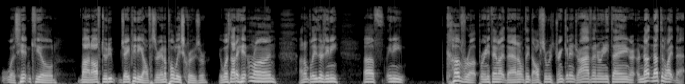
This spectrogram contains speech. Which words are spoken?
was hit and killed by an off-duty JPD officer in a police cruiser. It was not a hit and run. I don't believe there's any uh, any cover up or anything like that. I don't think the officer was drinking and driving or anything or, or not, nothing like that.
